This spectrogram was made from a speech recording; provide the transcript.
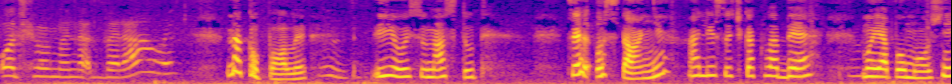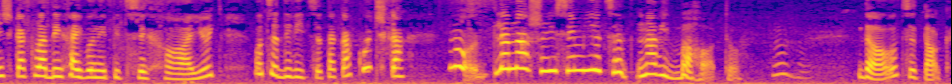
От що ми назбирали. накопали. І ось у нас тут. Це останнє Алісочка кладе. Моя помощничка кладе, хай вони підсихають. Оце дивіться, така кучка. Ну, для нашої сім'ї це навіть багато. Угу. Да, оце так.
